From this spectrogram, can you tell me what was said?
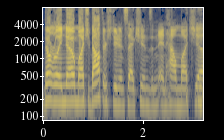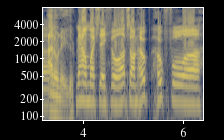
don't really know much about their student sections and, and how much. Uh, I don't either. How much they fill up. So I'm hope hopeful. Uh,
